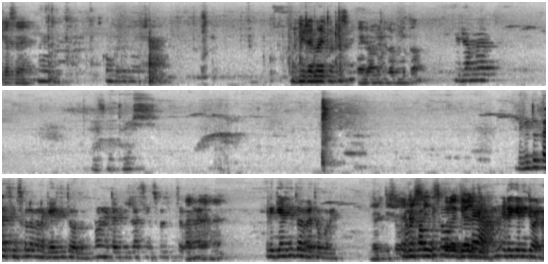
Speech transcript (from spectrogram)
ঠিক আছে। হুম এটা নাই তোর কাছে? তাইলে আমি এটা আপনার ছত্রিশ এটা কিন্তু খালি চেঞ্জ করলে হবে না গ্যাস দিতে হবে। নন এটা বিলটা চেঞ্জ করে দিতে হবে হ্যাঁ আপনার হ্যাঁ হ্যাঁ। এটা গ্যাস দিতে হবে এত করে এটা গ্যারেন্টি হয় না।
